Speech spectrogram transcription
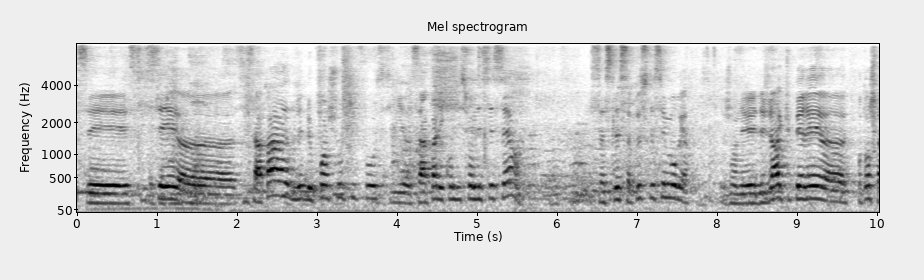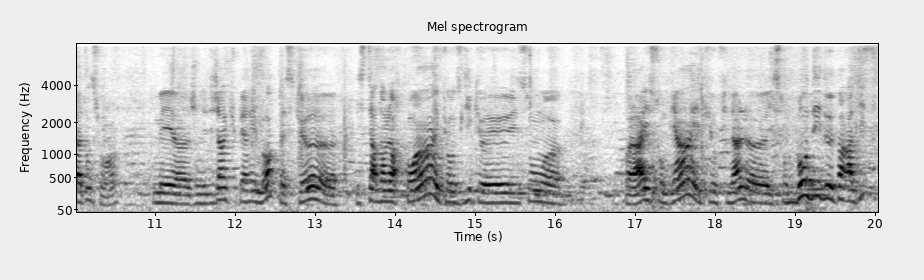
si c'est euh, si ça n'a pas le, point chaud qu'il faut, si euh, ça n'a pas les conditions nécessaires, ça, se laisse, ça peut se laisser mourir. J'en ai déjà récupéré, euh, pourtant je fais attention, hein, mais j'en ai déjà récupéré mort parce que ils se terrent dans leur coin et puis on se dit qu'ils sont voilà, ils sont bien et puis au final, euh, ils sont bondés de parasites,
